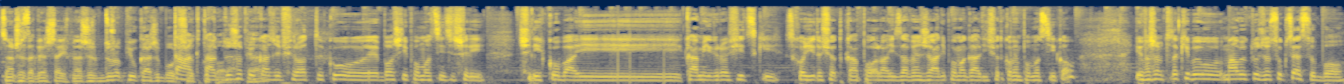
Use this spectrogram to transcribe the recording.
Znaczy zagęszczaliśmy, znaczy dużo piłkarzy było tak, w środku Tak, pola, dużo tak? piłkarzy w środku, y, boczni pomocnicy, czyli, czyli Kuba i Kamil Grosicki schodzi do środka pola i zawężali, pomagali środkowym pomocnikom. I uważam, że to taki był mały klucz do sukcesu, bo,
